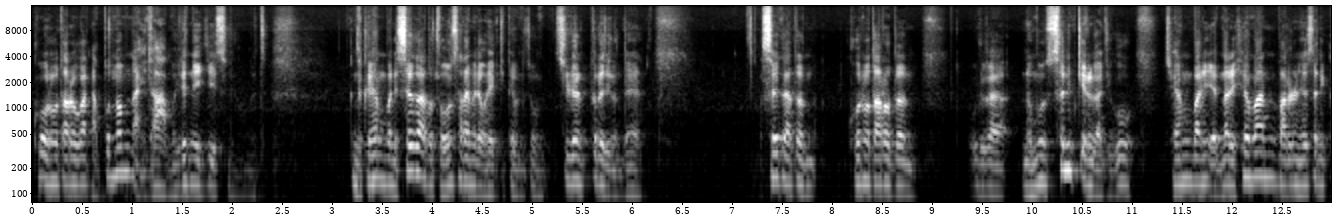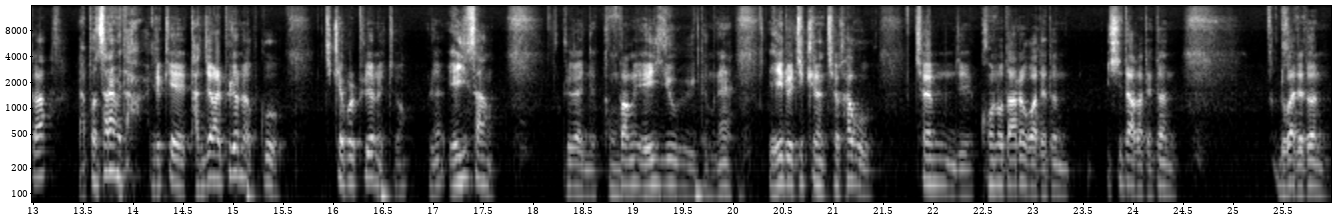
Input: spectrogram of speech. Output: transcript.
고노다로가 나쁜 놈은 아니다 뭐 이런 얘기 있어요. 근데 그 양반이 서가도 좋은 사람이라고 했기 때문에 좀 신뢰가 떨어지는데 서가든 고노다로든 우리가 너무 선입견을 가지고 저 양반이 옛날에 혐한 발언을 했으니까 나쁜 사람이다. 이렇게 단정할 필요는 없고 지켜볼 필요는 있죠. 예의상 우리가 이제 동방 예의주의이기 때문에 예의를 지키는 척하고 처음 이제 고노다로가 되든 이시다가 되든 누가 되든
